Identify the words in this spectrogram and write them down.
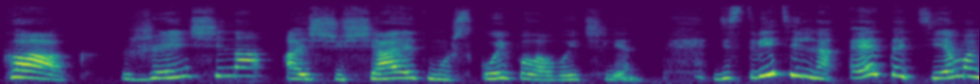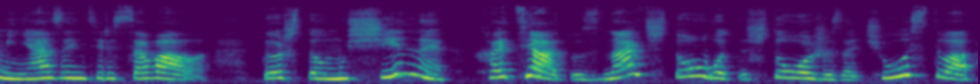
как женщина ощущает мужской половой член. Действительно, эта тема меня заинтересовала. То, что мужчины хотят узнать, что вот, что же за чувство,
